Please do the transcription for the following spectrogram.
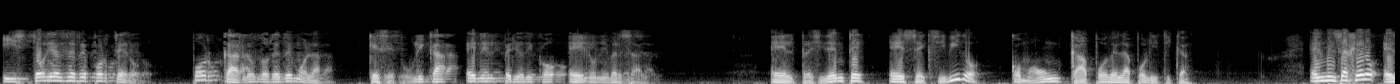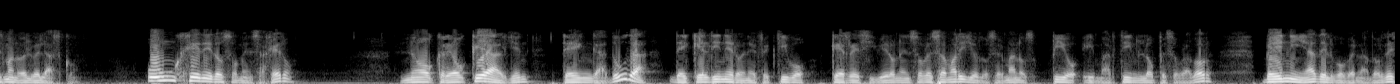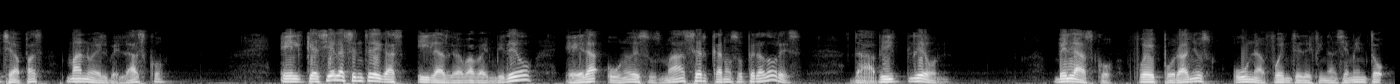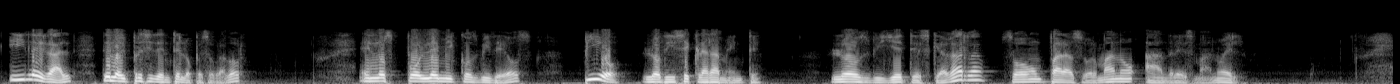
Historias de reportero por Carlos López de Mola, que se publica en el periódico El Universal. El presidente es exhibido como un capo de la política. El mensajero es Manuel Velasco, un generoso mensajero. No creo que alguien tenga duda de que el dinero en efectivo que recibieron en sobres amarillos los hermanos Pío y Martín López Obrador venía del gobernador de Chiapas, Manuel Velasco. El que hacía las entregas y las grababa en video era uno de sus más cercanos operadores, David León. Velasco fue por años una fuente de financiamiento ilegal del hoy presidente López Obrador. En los polémicos videos, Pío lo dice claramente. Los billetes que agarra son para su hermano Andrés Manuel.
